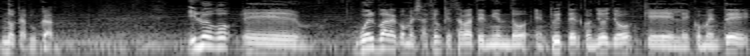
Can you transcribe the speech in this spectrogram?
no caducan. Y luego, eh, vuelvo a la conversación que estaba teniendo en Twitter con Yoyo, que le comenté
